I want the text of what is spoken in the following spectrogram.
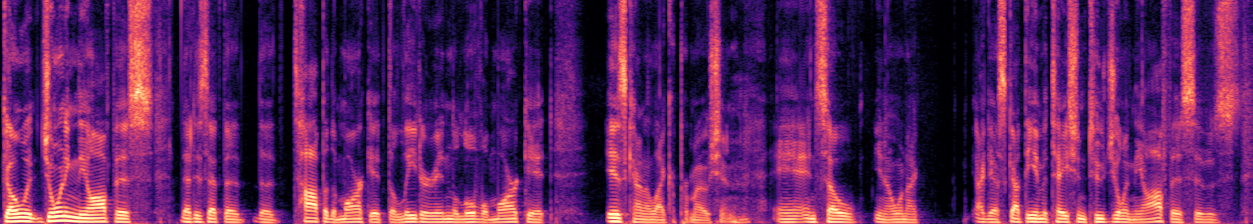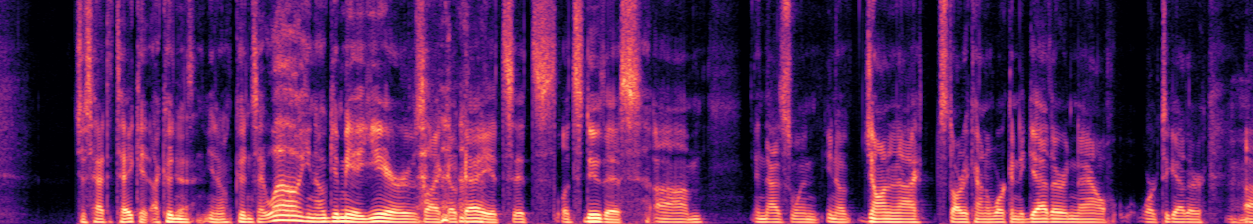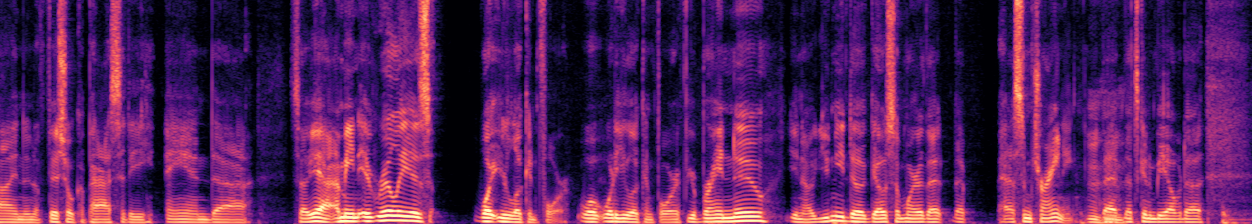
going joining the office that is at the the top of the market, the leader in the Louisville market, is kind of like a promotion. Mm-hmm. And, and, so you know when I I guess got the invitation to join the office, it was just had to take it. I couldn't yeah. you know couldn't say well you know give me a year. It was like okay it's it's let's do this. Um, and that's when you know John and I started kind of working together, and now work together mm-hmm. uh, in an official capacity. And uh, so yeah, I mean it really is what you're looking for. What, what are you looking for? If you're brand new, you know, you need to go somewhere that, that has some training mm-hmm. that, that's going to be able to,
